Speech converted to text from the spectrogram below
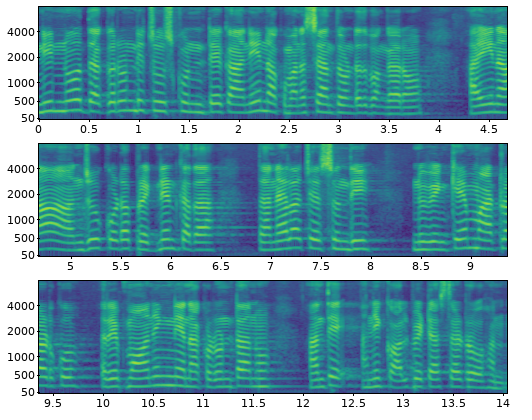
నిన్ను దగ్గరుండి చూసుకుంటే కానీ నాకు మనశ్శాంతి ఉండదు బంగారం. అయినా అంజు కూడా ప్రెగ్నెంట్ కదా తను ఎలా చేస్తుంది? నువ్వు ఇంకేం మాట్లాడుకో రేపు మార్నింగ్ నేను అక్కడ ఉంటాను అంతే అని కాల్ పెట్టేస్తాడు రోహన్.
